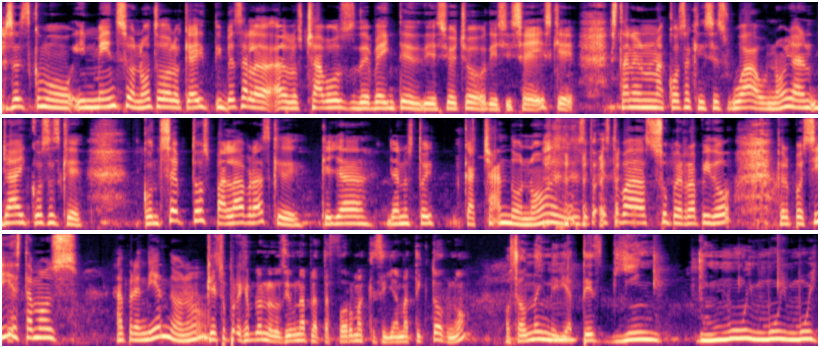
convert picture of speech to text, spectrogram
O sea, es como inmenso, ¿no? Todo lo que hay. Y ves a, la- a los chavos de 20, 18, 16 que están en una cosa que dices, wow, ¿no? Ya, ya hay cosas que, conceptos, palabras que, que ya, ya no estoy cachando, ¿no? Esto, esto va súper rápido, pero pues sí, estamos aprendiendo, ¿no? Que eso, por ejemplo, nos lo dio una plataforma que se llama TikTok, ¿no? O sea, una inmediatez bien, muy, muy, muy,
